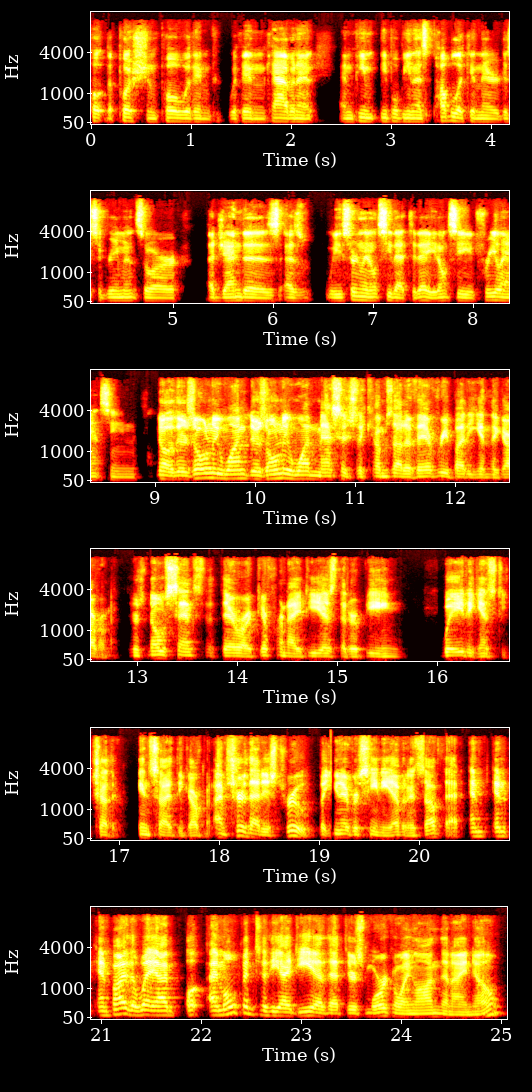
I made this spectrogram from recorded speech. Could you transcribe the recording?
the push and pull within within cabinet and pe- people being as public in their disagreements or agendas as we certainly don't see that today. You don't see freelancing. No there's only one there's only one message that comes out of everybody in the government. There's no sense that there are different ideas that are being weighed against each other inside the government. I'm sure that is true, but you never see any evidence of that. And and and by the way, I'm I'm open to the idea that there's more going on than I know,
